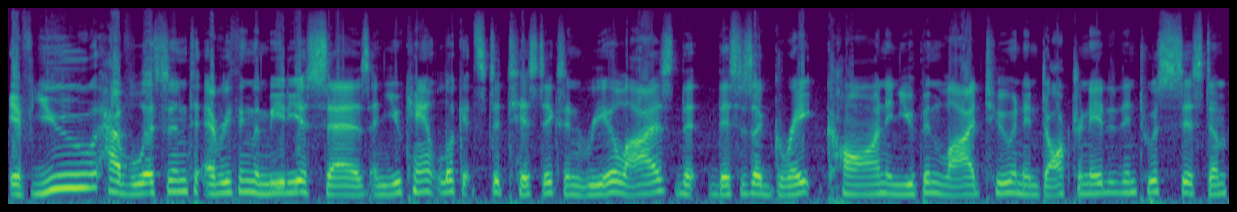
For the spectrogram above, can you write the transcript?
if you have listened to everything the media says and you can't look at statistics and realize that this is a great con and you've been lied to and indoctrinated into a system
